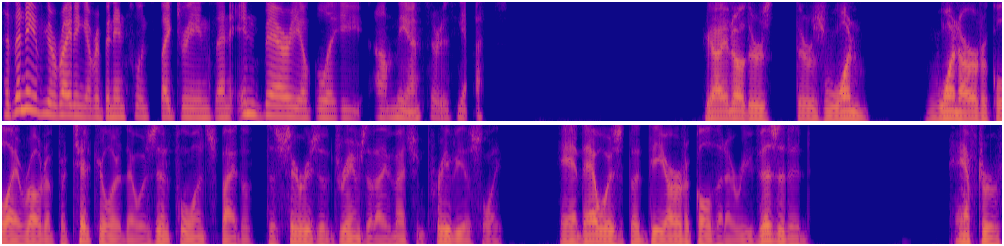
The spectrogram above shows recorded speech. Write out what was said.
has any of your writing ever been influenced by dreams? And invariably, um, the answer is yes. Yeah, I know there's, there's one one article I wrote in particular that was influenced by the, the series of dreams that I mentioned previously. And that was the, the article that I revisited after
